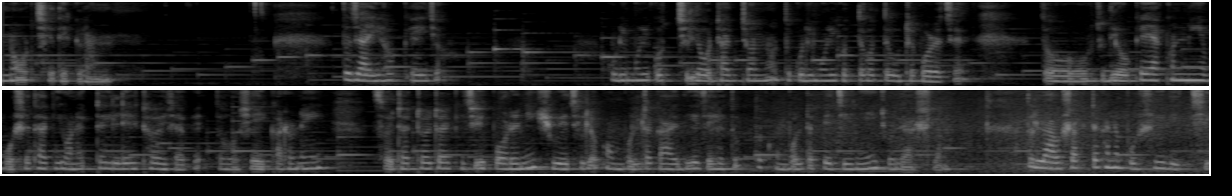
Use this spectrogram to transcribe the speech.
নড়ছে, দেখলাম। তো যাই হোক, এই যে কুড়িমুড়ি করছিল ওঠার জন্য, তো কুড়িমুড়ি করতে করতে উঠে পড়েছে। তো যদি ওকে এখন নিয়ে বসে থাকি, অনেকটাই লেট হয়ে যাবে। তো সেই কারণেই সোয়েটার টোয়েটার কিছুই পরেনি, শুয়েছিল, কম্বলটা গায়ে দিয়ে যেহেতু, তো কম্বলটা পেঁচিয়ে নিয়েই চলে আসলাম। তো লাউ শাকটা এখানে বসিয়ে দিচ্ছি।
